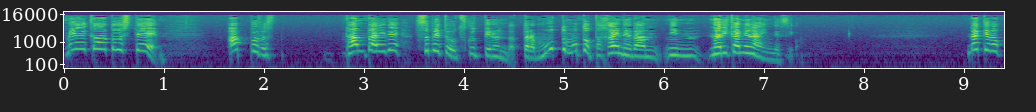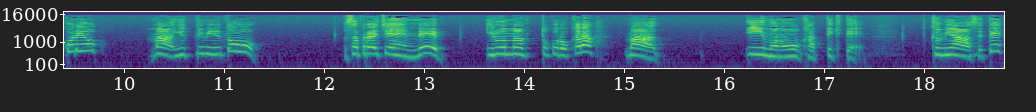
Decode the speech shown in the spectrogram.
ーとしてアップル単体で全てを作ってるんだったらもっともっと高い値段になりかねないんですよ。だけどこれをまあ言ってみるとサプライチェーンでいろんなところからまあいいものを買ってきて組み合わせて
